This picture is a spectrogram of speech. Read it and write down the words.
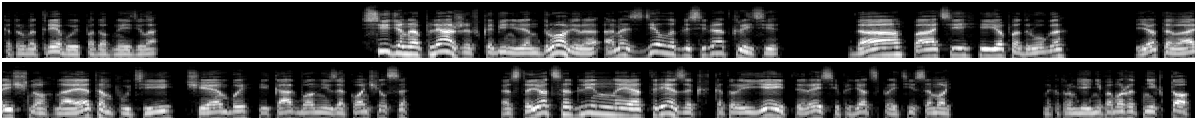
которого требуют подобные дела. Сидя на пляже в кабине лендровера, она сделала для себя открытие. Да, Пати — ее подруга, ее товарищ, но на этом пути, чем бы и как бы он ни закончился, — Остается длинный отрезок, который ей, Тересе, придется пройти самой, на котором ей не поможет никто.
